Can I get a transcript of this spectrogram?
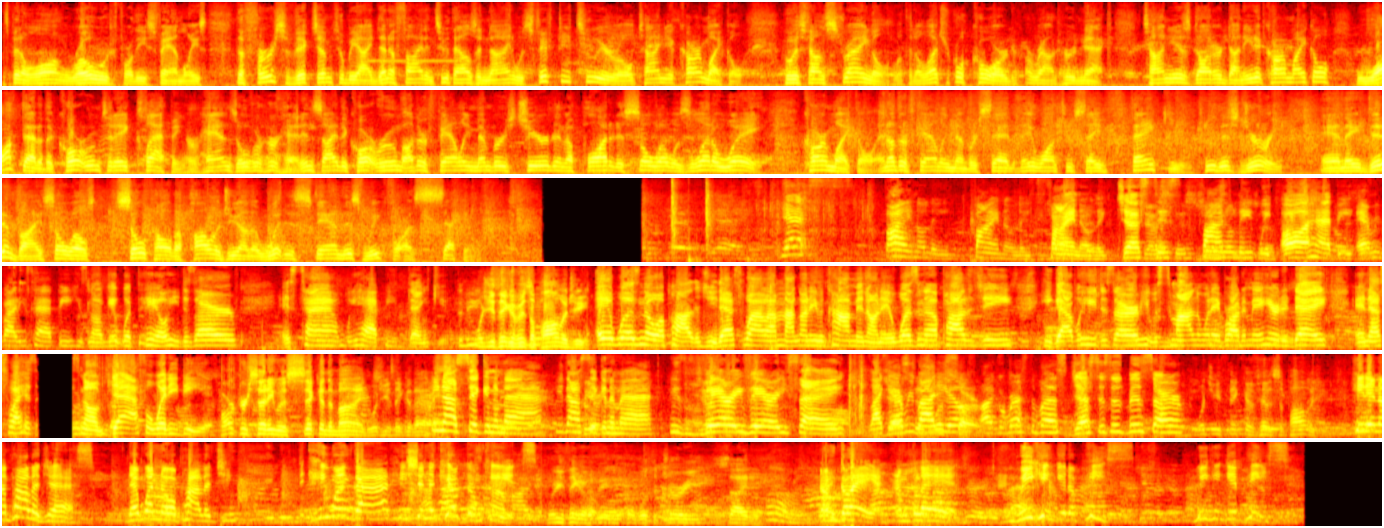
It's been a long road for these families. The first victim to be identified in 2009 was 52-year-old Tonia Carmichael, who was found strangled with an electrical cord around her neck. Tonia's daughter, Donita Carmichael, walked out of the courtroom today clapping her hands over her head. Inside the courtroom, other family members cheered and applauded as Sowell was led away. Carmichael and other family members said they want to say thank you to this jury and they didn't buy Sowell's so-called apology on the witness stand this week for a second. Yes, finally, finally, finally, justice, finally, we all happy, everybody's happy, he's gonna get what the hell he deserved, it's time, we happy, thank you. What do you think of his apology? It was no apology, that's why I'm not gonna even comment on it, it wasn't an apology, he got what he deserved, he was smiling when they brought him in here today, and that's why his He's gonna die for what he did. Parker said he was sick in the mind. What do you think of that? He's not sick in the mind. He's not sick in the mind. He's very, very sane. Like everybody else, like the rest of us, justice has been served. What do you think of his apology? He didn't apologize. That wasn't no apology. He wasn't God. He shouldn't have killed them kids. What do you think of, of what the jury decided? I'm glad. I'm glad. We can get a peace. We can get peace.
